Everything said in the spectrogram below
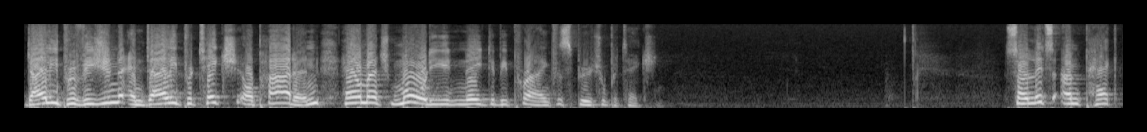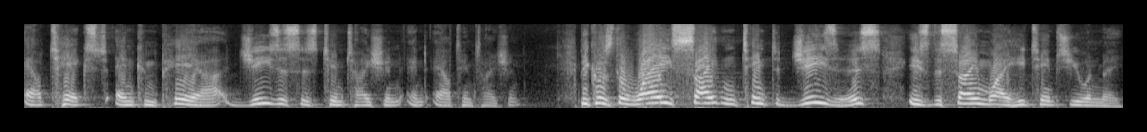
daily provision and daily protection or pardon, how much more do you need to be praying for spiritual protection? So let's unpack our text and compare Jesus' temptation and our temptation. Because the way Satan tempted Jesus is the same way he tempts you and me.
